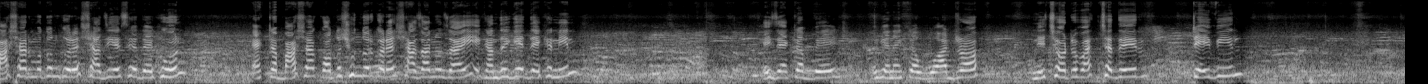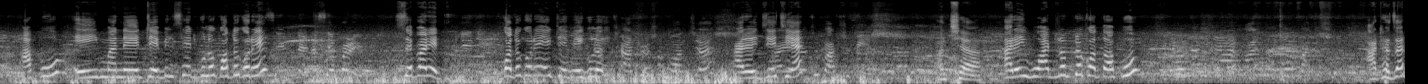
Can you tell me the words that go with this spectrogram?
বাসার মতন করে সাজিয়েছে দেখুন। একটা বাসা কত সুন্দর করে সাজানো যায়। এখান থেকে দেখে নিন। এই যে একটা বেড এখানে একটা ওয়ার্ড্রপ নিয়ে ছোটো বাচ্চাদের টেবিল। আপু এই মানে টেবিল সেটগুলো কত করে? সেপারেট কত করে এই টেবিল এগুলো? আর এই যে চেয়ার আচ্ছা। আর এই ওয়ার্ড্রপটা কত আপু? আট হাজার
